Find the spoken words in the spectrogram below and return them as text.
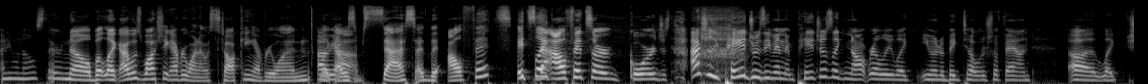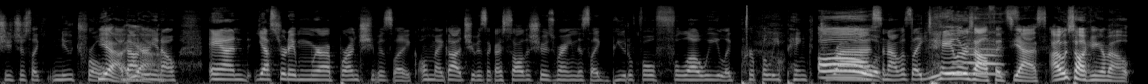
anyone else there? No, but like I was watching everyone. I was stalking everyone. Oh, Like I was obsessed. I, the outfits. It's like the outfits are gorgeous. Actually, Paige was even Paige is like not really like even a big Taylor Swift fan. Uh, like she's just like neutral Yeah, about her, you know. And yesterday when we were at brunch, she was like, "Oh my god!" She was like, "I saw that she was wearing this like beautiful flowy like purpley pink dress," Oh, and I was like, Taylor's "Yes." outfits. Yes, I was talking about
